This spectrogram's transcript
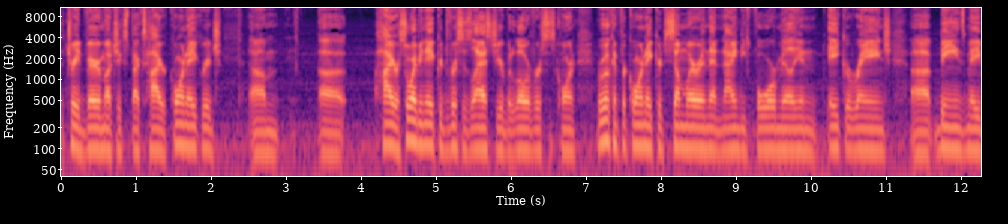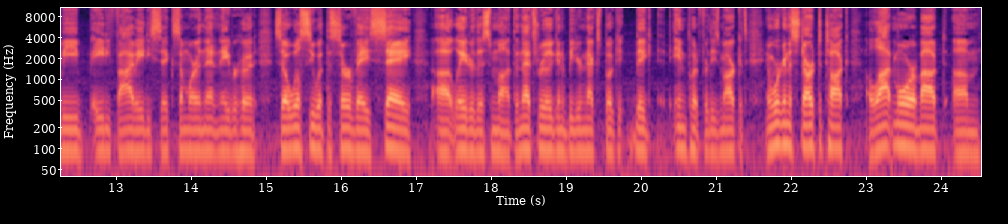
The trade very much expects higher corn acreage. Um, uh, higher soybean acreage versus last year, but lower versus corn. We're looking for corn acreage somewhere in that 94 million acre range. Uh, beans maybe 85, 86, somewhere in that neighborhood. So we'll see what the surveys say uh, later this month, and that's really going to be your next big input for these markets. And we're going to start to talk a lot more about. Um,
